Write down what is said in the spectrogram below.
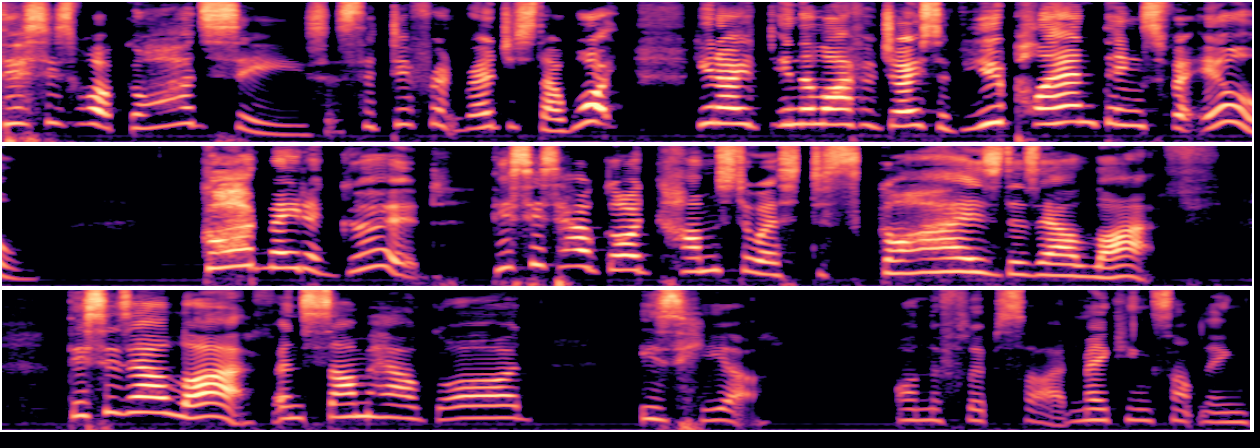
This is what God sees. It's a different register. What, you know, in the life of Joseph, you planned things for ill. God made it good. This is how God comes to us disguised as our life. This is our life. And somehow God is here on the flip side, making something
